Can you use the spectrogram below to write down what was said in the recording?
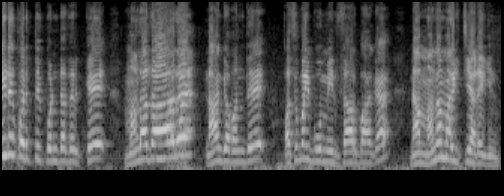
ஈடுபடுத்தி கொண்டதற்கு மனதார நாங்கள் வந்து பசுமை பூமியின் சார்பாக நாம் மனமகிழ்ச்சி அடைகின்றோம்.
